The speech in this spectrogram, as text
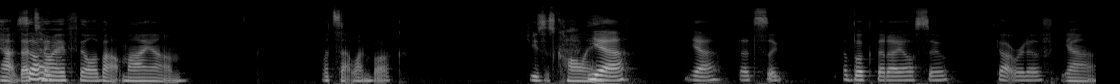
Yeah, that's So how I- I feel about my um what's that one book? Jesus Calling. yeah, yeah, that's a a book that I also got rid of. Yeah.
